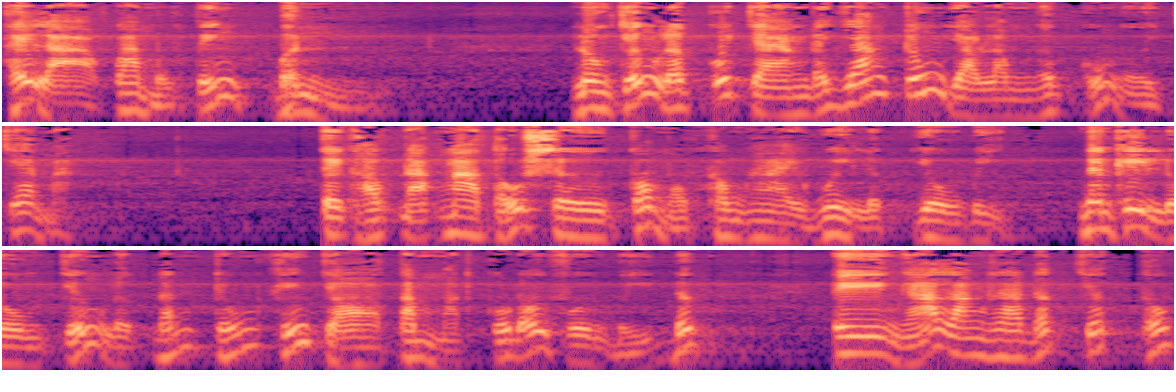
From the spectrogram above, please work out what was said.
Thế là qua một tiếng bình, luồng chưởng lực của chàng đã dán trúng vào lòng ngực của người che mặt. Tuyệt học Đạt Ma Tổ Sư có một không hai quy lực vô biên. Nên khi luồng chưởng lực đánh trúng khiến cho tâm mạch của đối phương bị đứt, y ngã lăn ra đất chết tốt.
